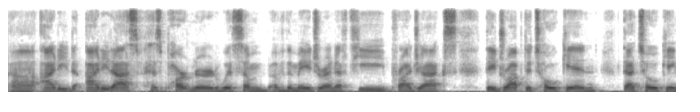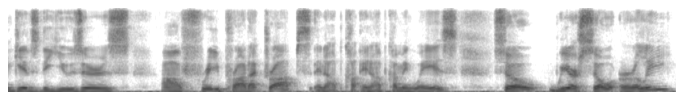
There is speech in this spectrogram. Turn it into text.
Uh, Adidas has partnered with some of the major NFT projects. They dropped a token. That token gives the users uh, free product drops in, up, in upcoming ways. So we are so early,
